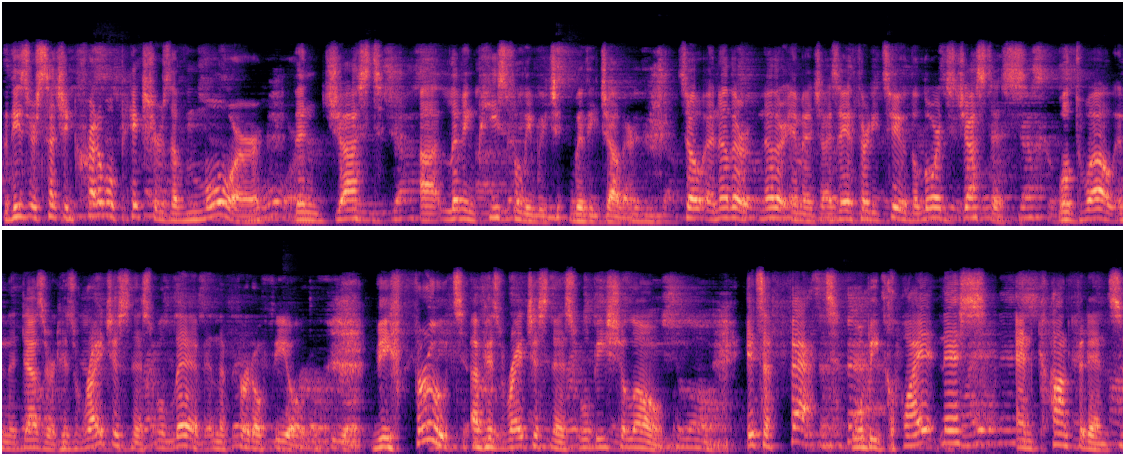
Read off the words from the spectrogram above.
but these are such incredible pictures of more than just uh, living peacefully with each other. So another another image, Isaiah 32, the Lord's justice will dwell in the desert. His righteousness will live in the fertile field. The fruit of his righteousness will be shalom. Its effect will be quietness and confidence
